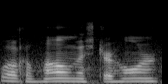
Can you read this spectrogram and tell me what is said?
Welcome home, Mr. Horn.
